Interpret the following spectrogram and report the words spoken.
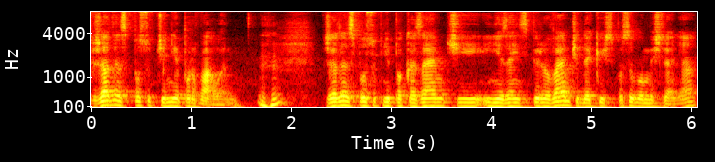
w żaden sposób Cię nie porwałem, w żaden sposób nie pokazałem Ci i nie zainspirowałem Cię do jakiegoś sposobu myślenia,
